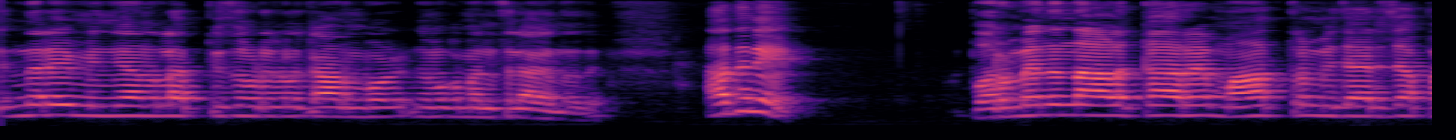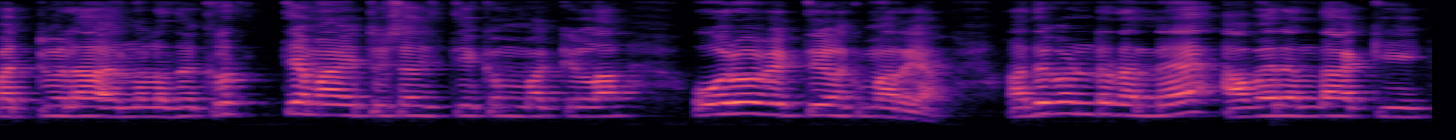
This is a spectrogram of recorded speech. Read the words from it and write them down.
ഇന്നലെയും മിഞ്ഞാന്നുള്ള എപ്പിസോഡുകൾ കാണുമ്പോൾ നമുക്ക് മനസ്സിലാകുന്നത്. അതിന് പുറമേ നിന്ന ആൾക്കാർ മാത്രം വിചാരിച്ചാൽ പറ്റൂല എന്നുള്ളത് കൃത്യമായിട്ട് ശൈത്യക്കും മറ്റുള്ള ഓരോ വ്യക്തികൾക്കും അറിയാം. അതുകൊണ്ട് തന്നെ അവരെന്താക്കി?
